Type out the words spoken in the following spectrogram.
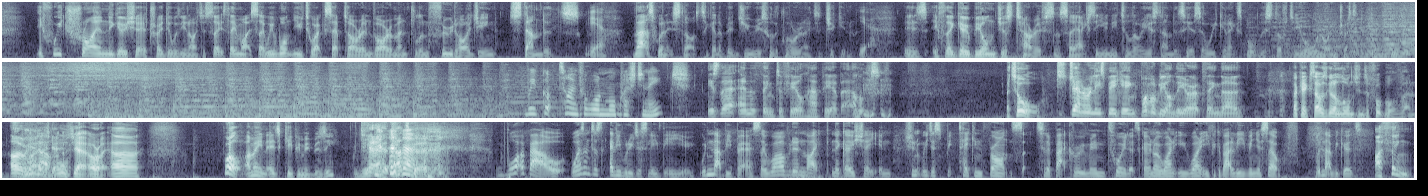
If we try and negotiate a trade deal with the United States, they might say, We want you to accept our environmental and food hygiene standards. Yeah. That's when it starts to get a bit dubious with the chlorinated chicken. Yeah. Is if they go beyond just tariffs and say, actually, you need to lower your standards here so we can export this stuff to you, or we're not interested in doing a deal with you. We've got time for one more question each. Is there anything to feel happy about? At all? Just generally speaking, probably on the Europe thing though. Okay, because I was going to launch into football then. Oh, Right, right, okay. yeah, all right. Uh, well, I mean, it's keeping me busy. Yeah, that's good. What about wasn't just everybody just leave the EU? Wouldn't that be better? So rather than like negotiating, shouldn't we just be taking France to the back room in toilets? Go no, oh, why don't you why don't you think about leaving yourself? Wouldn't that be good? I think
